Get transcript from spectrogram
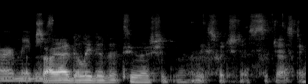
Or maybe, Sorry, I deleted it too. I should, let me switch to suggesting.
